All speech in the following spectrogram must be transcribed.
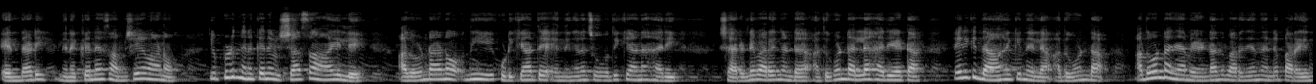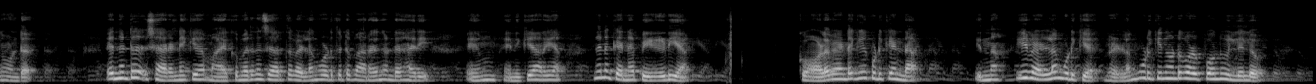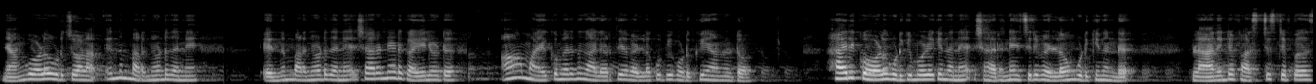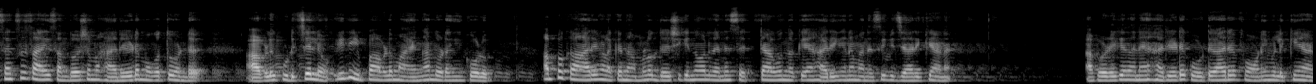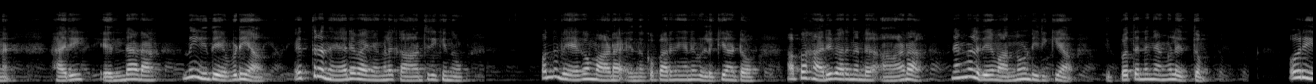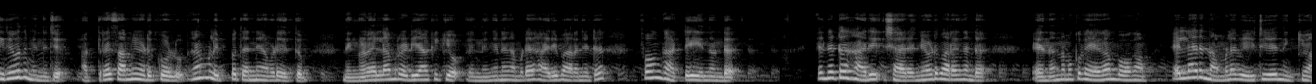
എന്താടി? നിനക്ക് തന്നെ സംശയമാണോ? ഇപ്പോഴും നിനക്കെന്നെ വിശ്വാസം ആയില്ലേ? അതുകൊണ്ടാണോ നീ ഈ കുടിക്കാത്ത? എന്നിങ്ങനെ ചോദിക്കുകയാണ് ഹരി. ശരണ്യ പറയുന്നുണ്ട് അതുകൊണ്ടല്ല ഹരിയേട്ടാ എനിക്ക് ദാഹിക്കുന്നില്ല. അതുകൊണ്ടാ അതുകൊണ്ടാ ഞാൻ വേണ്ടെന്ന് പറഞ്ഞെന്ന് തന്നെ പറയുന്നുണ്ട് എന്നിട്ട് ശരണ്യക്ക് മയക്കുമരുന്ന് ചേർത്ത് വെള്ളം കൊടുത്തിട്ട് പറയുന്നുണ്ട് ഹരി എം എനിക്കറിയാം നിനക്ക് എന്നെ പേടിയാ. കോള വേണ്ടെങ്കിൽ കുടിക്കണ്ട. ഇന്ന ഈ വെള്ളം കുടിക്കുക വെള്ളം കുടിക്കുന്നോണ്ട് കുഴപ്പമൊന്നുമില്ലല്ലോ. ഞാൻ കോള കുടിച്ചോളാം. എന്നും പറഞ്ഞോണ്ട് തന്നെ എന്നും പറഞ്ഞോണ്ട് തന്നെ ശരണ്യയുടെ കയ്യിലോട്ട് ആ മയക്കുമരുന്ന് കലർത്തിയ വെള്ളക്കുപ്പി കൊടുക്കുകയാണ് കേട്ടോ ഹരി കോള കുടിക്കുമ്പോഴേക്കും തന്നെ ശരണ ഇച്ചിരി വെള്ളവും കുടിക്കുന്നുണ്ട്. പ്ലാനിന്റെ ഫസ്റ്റ് സ്റ്റെപ്പ് സക്സസ് ആയി സന്തോഷം ഹരിയുടെ മുഖത്തുമുണ്ട് അവൾ കുടിച്ചല്ലോ ഇനിയിപ്പോൾ അവൾ മയങ്ങാൻ തുടങ്ങിക്കോളും. അപ്പോൾ കാര്യങ്ങളൊക്കെ നമ്മൾ ഉദ്ദേശിക്കുന്ന പോലെ തന്നെ സെറ്റ് ആകും എന്നൊക്കെ ഹരി ഇങ്ങനെ മനസ്സിൽ വിചാരിക്കുകയാണ്. അപ്പോഴേക്കും തന്നെ ഹരിയുടെ കൂട്ടുകാരെ ഫോണിൽ വിളിക്കുകയാണ്. ഹരി എന്താടാ? നീ ഇത് എവിടെയാ? എത്ര നേരമായി ഞങ്ങൾ കാത്തിരിക്കുന്നു? ഒന്ന് വേഗം വാടാ എന്നൊക്കെ പറഞ്ഞ് ഇങ്ങനെ വിളിക്കാം കേട്ടോ അപ്പൊ ഹരി പറയുന്നുണ്ട് ആടാ ഞങ്ങൾ ഇതേ വന്നുകൊണ്ടിരിക്കുക ഇപ്പൊ തന്നെ ഞങ്ങൾ എത്തും ഒരു ഇരുപത് മിനിറ്റ് അത്രേ സമയം എടുക്കുള്ളൂ. ഞങ്ങൾ ഇപ്പൊ തന്നെ അവിടെ എത്തും. നിങ്ങളെല്ലാം റെഡിയാക്കിക്കോ എന്നിങ്ങനെ നമ്മുടെ ഹരി പറഞ്ഞിട്ട് ഫോൺ കട്ട് ചെയ്യുന്നുണ്ട്. എന്നിട്ട് ഹരി ശരണ്യോട് പറയുന്നുണ്ട് എന്നാൽ നമുക്ക് വേഗം പോകാം. എല്ലാവരും നമ്മളെ വെയിറ്റ് ചെയ്ത് നിൽക്കുക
